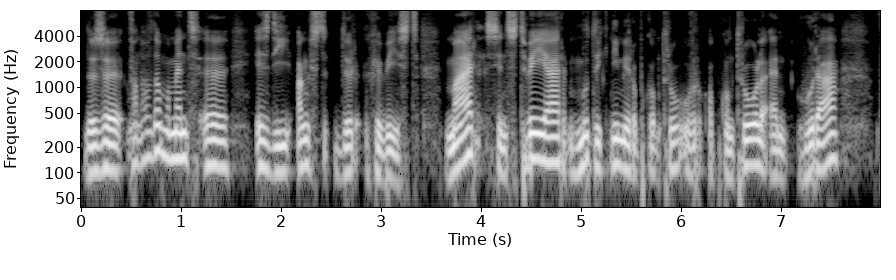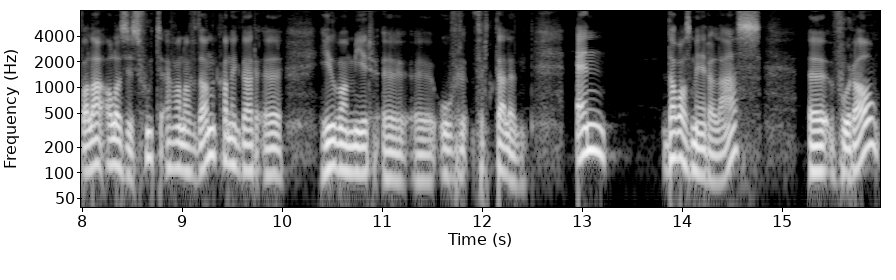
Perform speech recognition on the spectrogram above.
Dus uh, vanaf dat moment is die angst er geweest. Maar sinds twee jaar moet ik niet meer op, op controle en hoera, voilà, alles is goed. En vanaf dan kan ik daar heel wat meer over vertellen. En dat was mijn relaas. vooral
